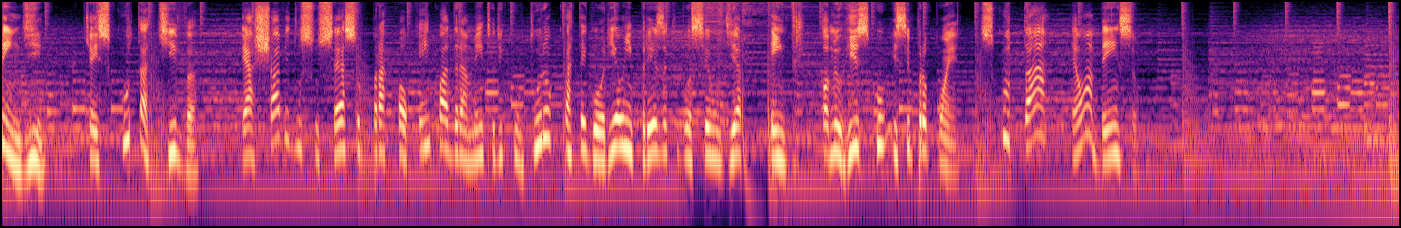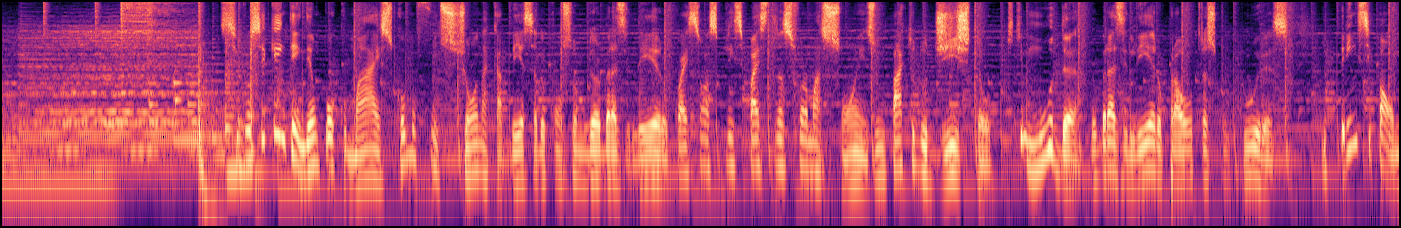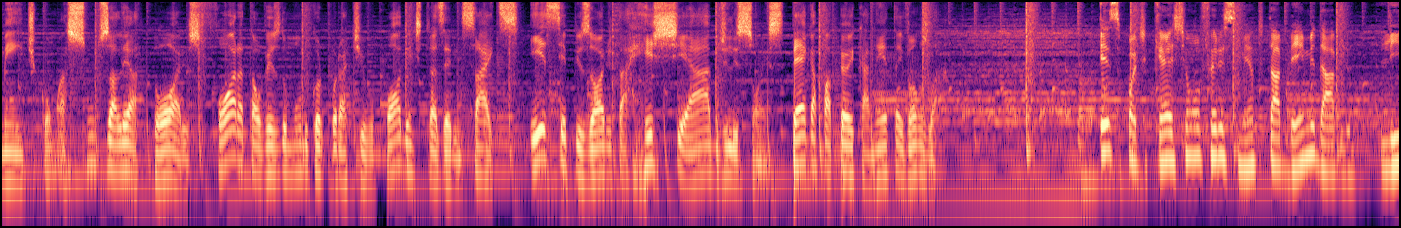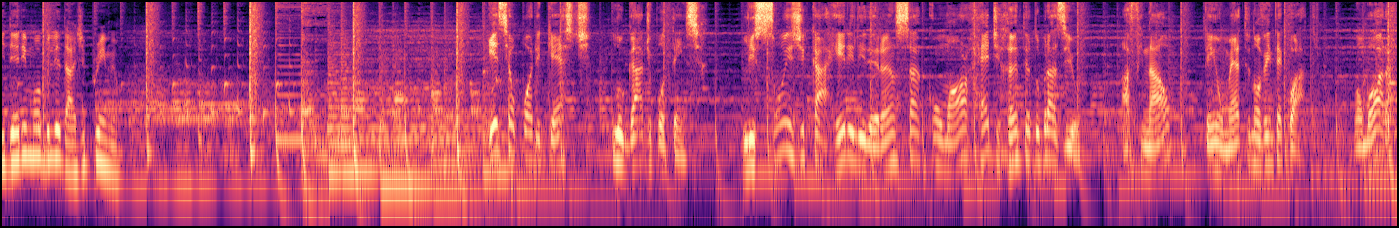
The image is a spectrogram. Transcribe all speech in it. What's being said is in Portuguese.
aprendi que a escuta ativa é a chave do sucesso para qualquer enquadramento de cultura ou categoria ou empresa que você um dia entre. Tome o risco e se proponha. Escutar é uma benção. Se você quer entender um pouco mais como funciona a cabeça do consumidor brasileiro, quais são as principais transformações, o impacto do digital, o que, que muda do brasileiro para outras culturas e principalmente como assuntos aleatórios, fora talvez do mundo corporativo, podem te trazer insights, esse episódio está recheado de lições. Pega papel e caneta e vamos lá. Esse podcast é um oferecimento da BMW, líder em mobilidade premium. Esse é o podcast Lugar de Potência. Lições de carreira e liderança com o maior headhunter do Brasil. Afinal, tem 1,94m. Vambora?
